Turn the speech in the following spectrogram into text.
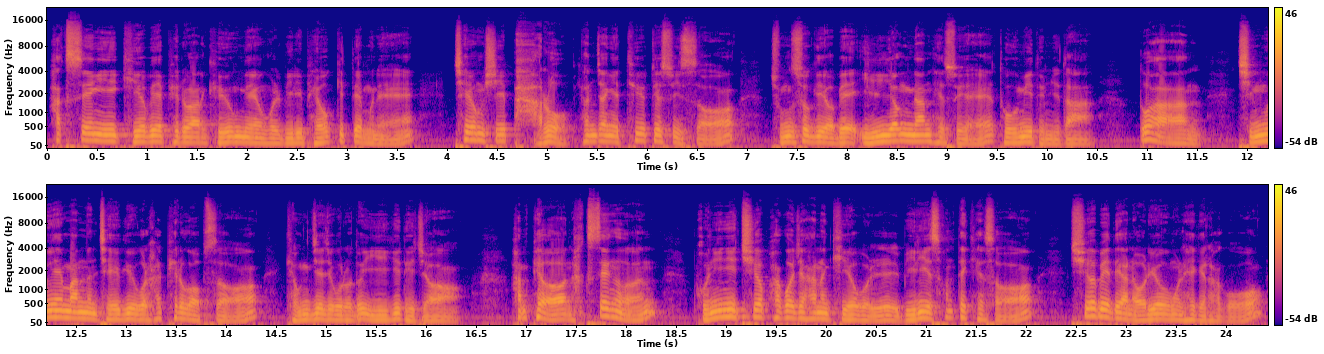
학생이 기업에 필요한 교육 내용을 미리 배웠기 때문에 채용 시 바로 현장에 투입될 수 있어 중소기업의 인력난 해소에 도움이 됩니다. 또한 직무에 맞는 재교육을 할 필요가 없어 경제적으로도 이익이 되죠. 한편 학생은 본인이 취업하고자 하는 기업을 미리 선택해서 취업에 대한 어려움을 해결하고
